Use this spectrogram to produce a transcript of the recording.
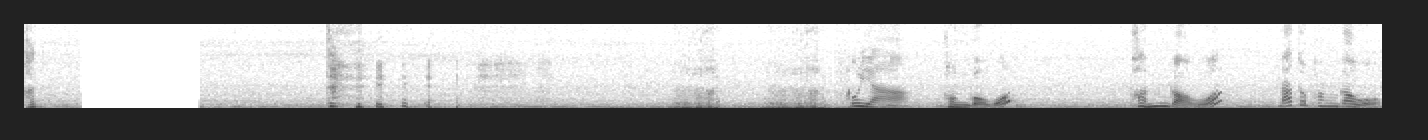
핫. 뭐야, 반가워? 반가워? 나도 반가워.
